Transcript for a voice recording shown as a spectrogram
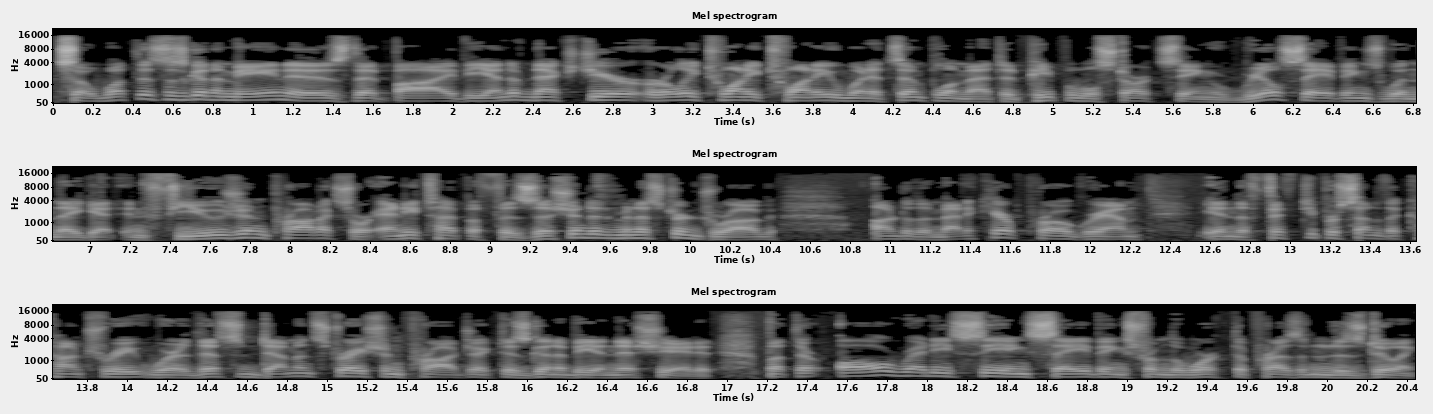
So what this is going to mean is that by the end of next year, early 2020, when it's implemented, people will start seeing real savings when they get infusion products or any type of physician-administered drug under the Medicare program in the 50% of the country where this demonstration project is going to be initiated. But they're already seeing savings from the work the president is doing.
